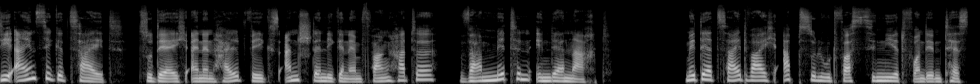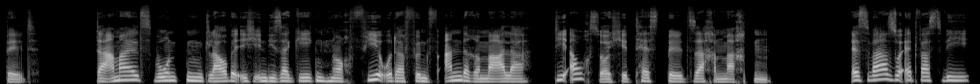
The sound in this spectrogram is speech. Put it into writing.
Die einzige Zeit, zu der ich einen halbwegs anständigen Empfang hatte, war mitten in der Nacht. Mit der Zeit war ich absolut fasziniert von dem Testbild. Damals wohnten, glaube ich, in dieser Gegend noch vier oder fünf andere Maler, die auch solche Testbildsachen machten. Es war so etwas wie,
